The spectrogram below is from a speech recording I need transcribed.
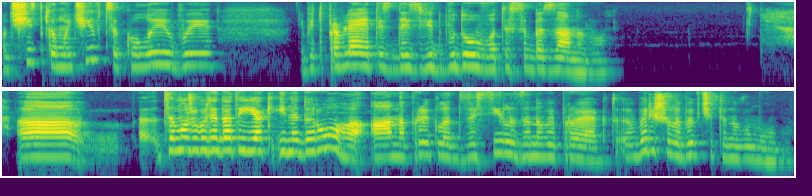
От шістка мечів це коли ви відправляєтесь десь відбудовувати себе заново. Це може виглядати як і не дорога, а, наприклад, засіли за новий проєкт, вирішили вивчити нову мову.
